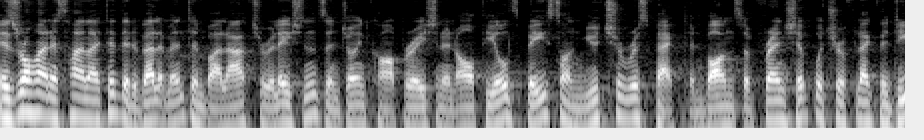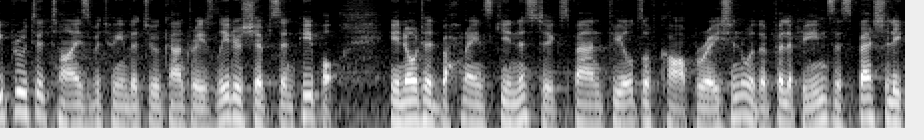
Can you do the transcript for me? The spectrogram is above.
His Royal Highness highlighted the development in bilateral relations and joint cooperation in all fields based on mutual respect and bonds of friendship which reflect the deep-rooted ties between the two countries' leaderships and people. He noted Bahrain's keenness to expand fields of cooperation with the Philippines, especially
